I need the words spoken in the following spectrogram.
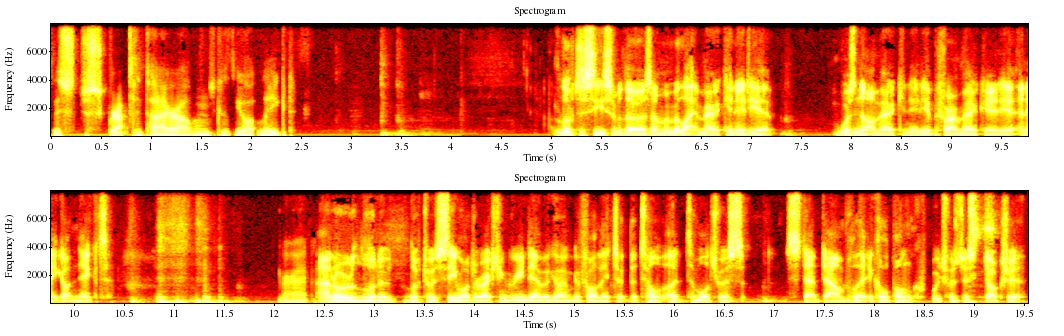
This just scrapped entire albums because they got leaked. I'd love to see some of those. I remember like American Idiot was not American Idiot before American Idiot and it got nicked. Right. And I would love to, love to have seen what direction Green Day were going before they took the uh, tumultuous step down political punk, which was just dog shit.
